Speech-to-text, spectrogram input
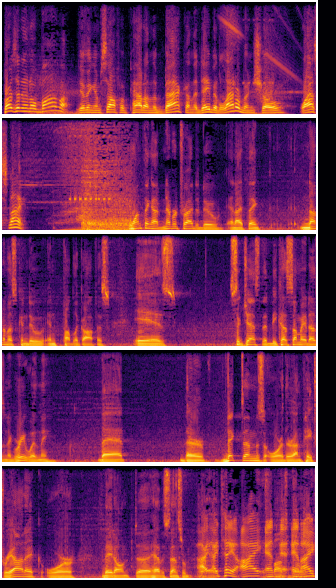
President Obama giving himself a pat on the back on the David Letterman show last night. One thing I've never tried to do, and I think none of us can do in public office, is suggest that because somebody doesn't agree with me, that they're victims or they're unpatriotic or they don't uh, have a sense of. Uh, I, I, tell you, I and, and I.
